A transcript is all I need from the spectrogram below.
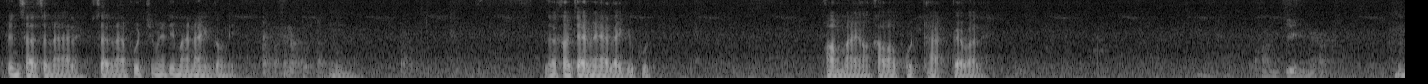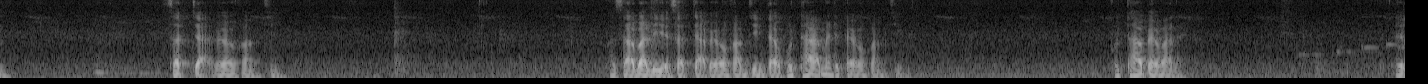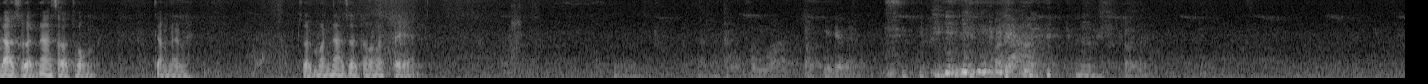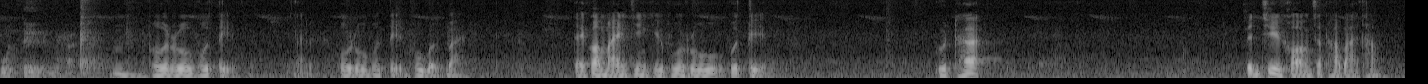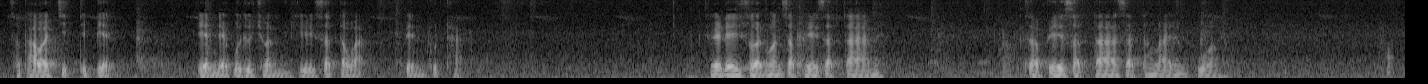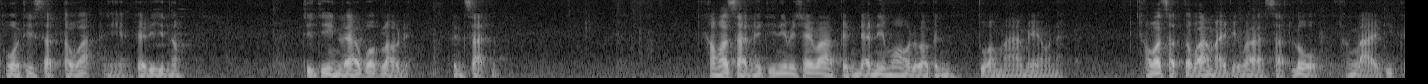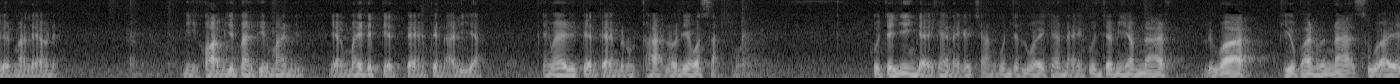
เป็นศาสนาอะไรศาสนาพุทธใช่ไหมที่มานั่งอยู่ตรงนี้ศาสนาพุทธครับอืมแล้วเข้าใจไหมอะไรคือพุทธ ความหมายของคำว่าพุทธะแปลว่าอะไร ความจริงนะครับอืมสัจจะแปลว่าความจริง ภาษาบาลีอะสัจจะแปลว่าความจริง แต่พุทธะไม่ได้แปลว่าความจริง พุทธะแปลว่าอะไรเวลาสวดหน้าเสาธงจำได้ไหมสวดมนต์หน้าเสาธงแล้วแปลสมมาต้องคิดได้แบบธรรมดาอืมต้องพูดตื่นนะครับอืมผู้รู้ผู้ตื่นนั่นแหละผู้รู้ผู้ตื่นผู้เบิกบานแต่ความหมายจริงๆคือผู้รู้ผู้ตื่น พุทธะ เป็นชื่อของสภาวะธรรม สภาวะจิตที่เปลี่ยน เปลี่ยนจากปุถุชนคือสัตวะเป็นพุทธะ เคยได้สวดมนต์สัพเพสัตตาไหมสัพเพสัตตาสัตว์ทั้งหลายทั้งปวง โพธิสัตวะอย่างเงี้ยเคยได้ยินเนาะที่จริงแล้วพวกเราเนี่ยเป็นสัตว์คำว่าสัตว์ในที่นี้ไม่ใช่ว่าเป็นแอนิมอลหรือว่าเป็นตัวหมาแมวนะคำว่าสัตวะหมายถึงว่าสัตว์โลก ทั้งหลายที่เกิดมาแล้วเนี่ย มีความยึดมั่นถือมั่นอยู่ ยังไม่ได้เปลี่ยนแปลงเป็นอริยะ ยังไม่ได้เปลี่ยนแปลงเป็นพุทธะเราเรียกว่าสัตว์หมดคุณจะยิ่งใหญ่แค่ไหนก็ช่าง คุณจะรวยแค่ไหน คุณจะมีอำนาจ หรือว่าผิวพรรณวันหน้าสวย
